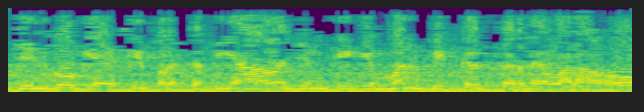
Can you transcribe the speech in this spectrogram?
जिनको की ऐसी परिस्थितियाँ आवे जिनकी के मन विकृत करने वाला हो।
